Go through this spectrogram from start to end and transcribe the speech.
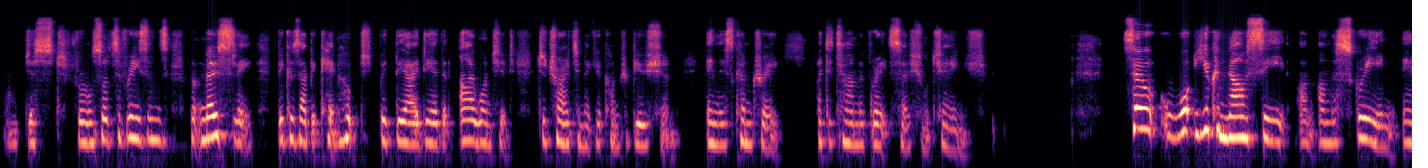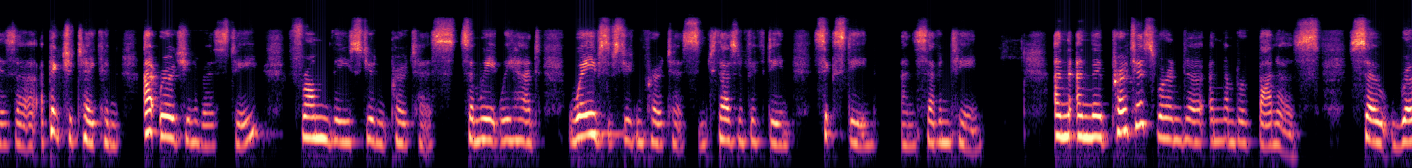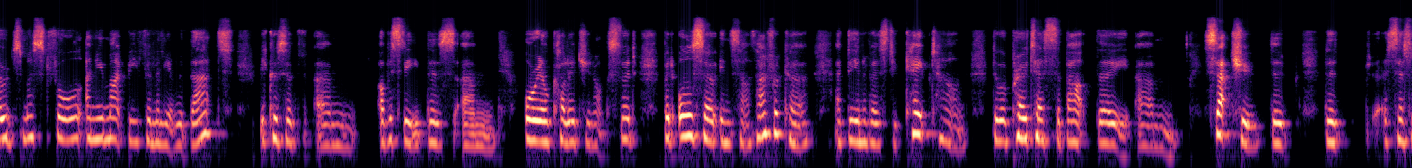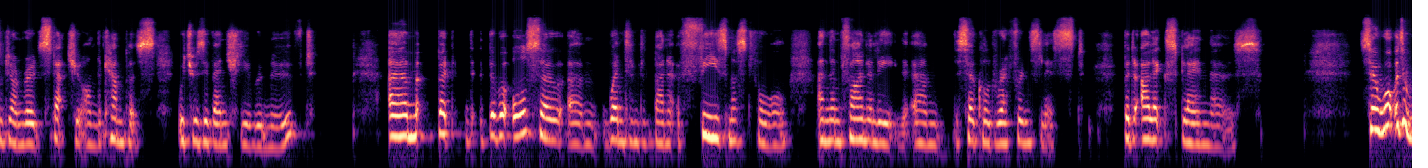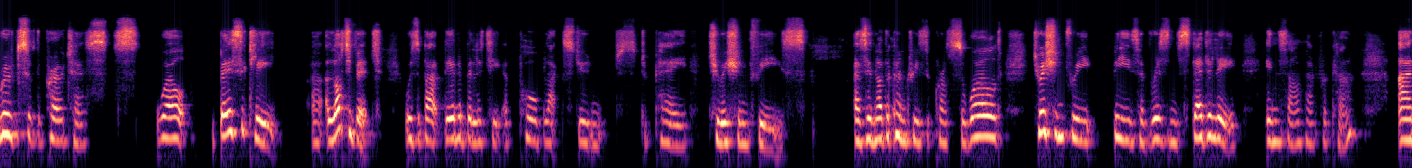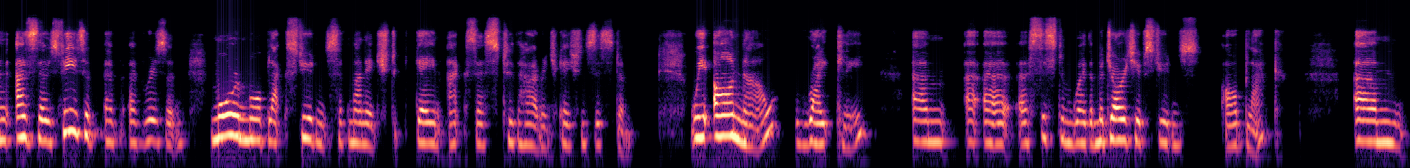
um, just for all sorts of reasons, but mostly because I became hooked with the idea that I wanted to try to make a contribution in this country at a time of great social change. So what you can now see on, on the screen is a, a, picture taken at Rhodes University from the student protests. And we, we had waves of student protests in 2015, 16 and 17. And, and the protests were under a number of banners. So Rhodes must fall, and you might be familiar with that because of um, obviously there's um, Oriel College in Oxford, but also in South Africa at the University of Cape Town, there were protests about the um, statue, the, the Cecil John Rhodes statue on the campus, which was eventually removed. Um, but there were also um, went under the banner of fees must fall, and then finally um, the so-called reference list. But I'll explain those. So, what were the roots of the protests? Well, basically, uh, a lot of it was about the inability of poor Black students to pay tuition fees. As in other countries across the world, tuition free fees have risen steadily in South Africa. And as those fees have, have, have, risen, more and more Black students have managed to gain access to the higher education system. We are now, rightly, um, a, a, system where the majority of students are Black. Um,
